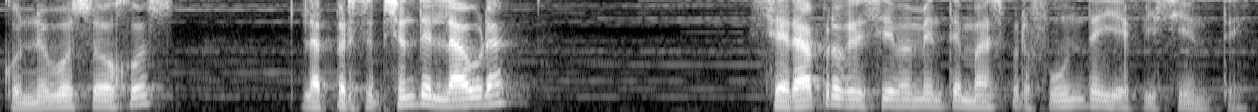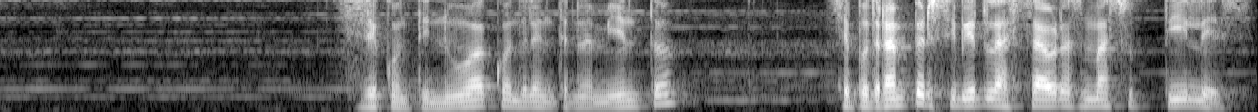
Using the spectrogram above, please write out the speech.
con nuevos ojos, la percepción del aura será progresivamente más profunda y eficiente. Si se continúa con el entrenamiento, se podrán percibir las auras más sutiles,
